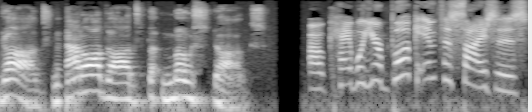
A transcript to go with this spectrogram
dogs. Not all dogs, but most dogs. Okay, well, your book emphasizes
